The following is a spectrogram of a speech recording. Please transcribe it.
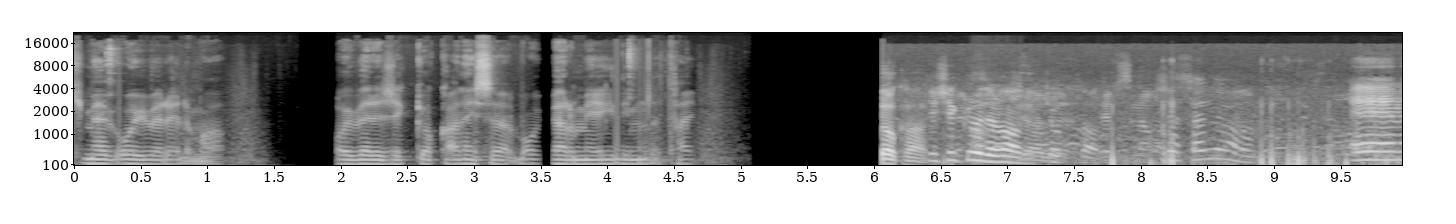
Kime oy verelim abi? Oy verecek yok. Ha, neyse oy vermeye gideyim de Tayyip. Yok abi. Teşekkür ederim abi. Çok sağ ol. Sen, sen de alalım. Ee,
